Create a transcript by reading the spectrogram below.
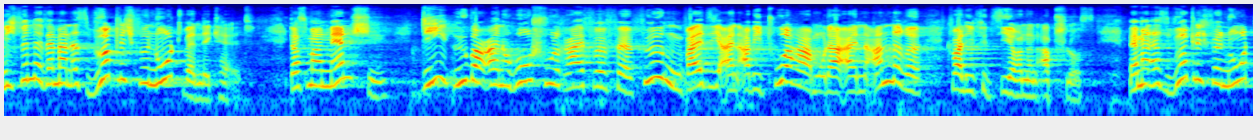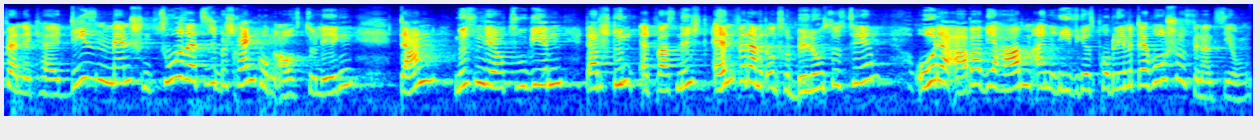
Ich finde, wenn man es wirklich für notwendig hält, dass man Menschen, die über eine Hochschulreife verfügen, weil sie ein Abitur haben oder einen anderen qualifizierenden Abschluss, wenn man es wirklich für notwendig hält, diesen Menschen zusätzliche Beschränkungen aufzulegen, dann müssen wir doch zugeben, da stimmt etwas nicht, entweder mit unserem Bildungssystem oder aber wir haben ein riesiges Problem mit der Hochschulfinanzierung.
